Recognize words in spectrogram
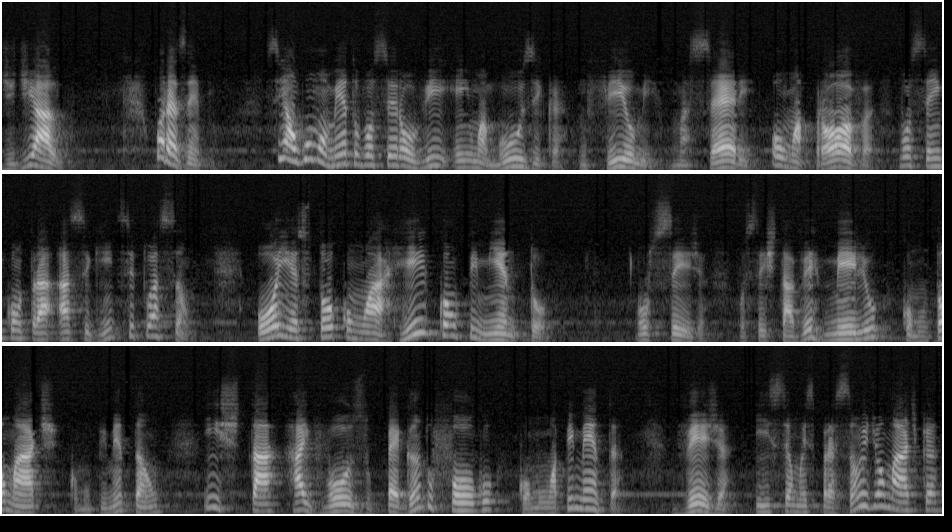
de diálogo. Por exemplo, se em algum momento você ouvir em uma música, um filme, uma série ou uma prova, você encontrar a seguinte situação: Hoje estou como a com pimento. Ou seja, você está vermelho como um tomate, como um pimentão, e está raivoso, pegando fogo como uma pimenta. Veja, isso é uma expressão idiomática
